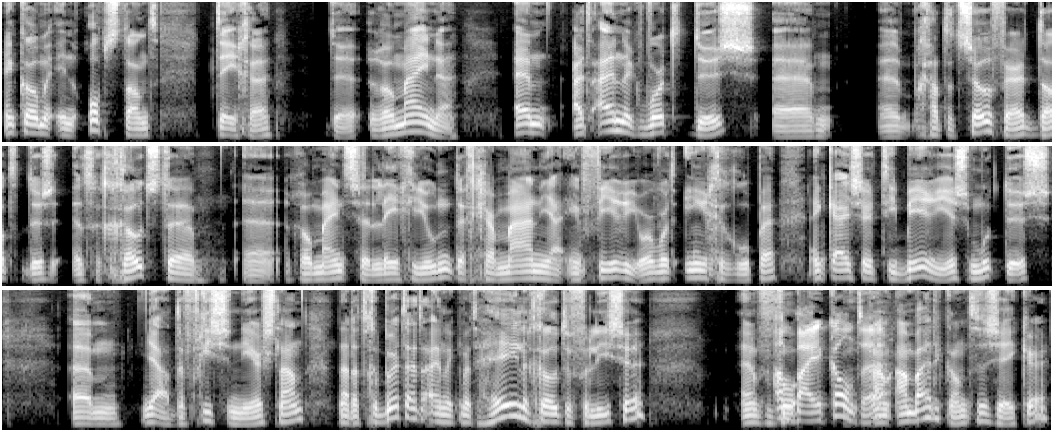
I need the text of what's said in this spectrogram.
en komen in opstand tegen de Romeinen. En uiteindelijk wordt dus, uh, uh, gaat het zover dat dus het grootste uh, Romeinse legioen, de Germania Inferior, wordt ingeroepen. En keizer Tiberius moet dus um, ja, de Friese neerslaan. Nou, dat gebeurt uiteindelijk met hele grote verliezen. En aan beide kanten, hè? Aan, aan, beide kanten, zeker.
